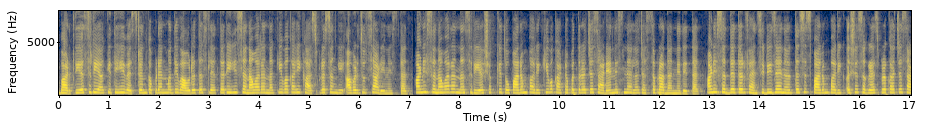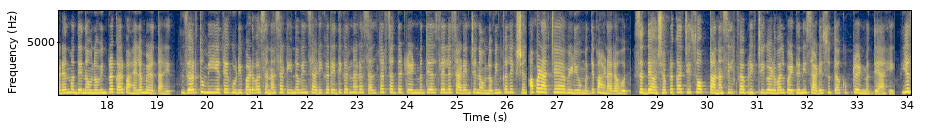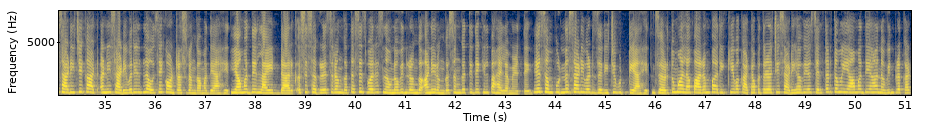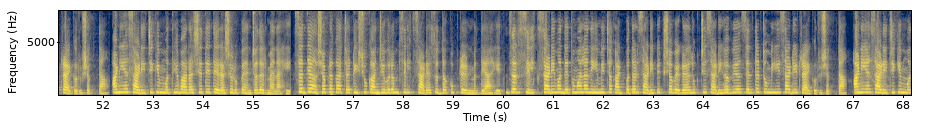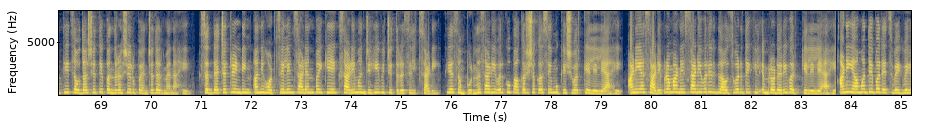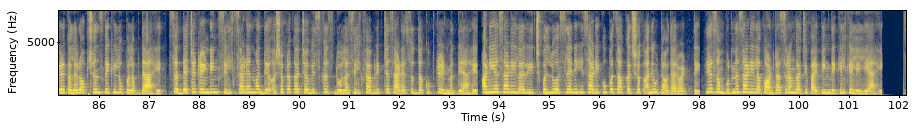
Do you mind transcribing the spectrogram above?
भारतीय स्त्रिया कितीही वेस्टर्न कपड्यांमध्ये वावरत असल्या तरीही सणावारांना किंवा काही खास प्रसंगी आवर्जून साडी नेसतात. आणि सणावारांना स्त्रिया शक्यतो पारंपरिक किंवा काठापदराच्या साड्या नेसण्याला जास्त प्राधान्य देतात. आणि सध्या तर फॅन्सी डिझायनर तसेच पारंपरिक अशा सगळ्याच प्रकारच्या साड्यांमध्ये नवनवीन प्रकार पाहायला मिळत आहेत. जर तुम्ही येत्या गुढीपाडवा सणासाठी नवीन साडी खरेदी करणार असाल तर सध्या ट्रेंडमध्ये असलेल्या साड्यांचे नवनवीन कलेक्शन आपण आजच्या या व्हिडिओमध्ये पाहणार आहोत. सध्या अशा प्रकारची टॉप ताना सिल्क फॅब्रिकची गडवाल पैठणी साडी सुद्धा खूप ट्रेंडमध्ये आहे. या साडीचे काठ आणि साडीवरील ब्लाऊज हे कॉन्ट्रास्ट रंगामध्ये आहेत. यामध्ये लाइट डार्क असे सगळेच रंग तसेच बरेच नवनवीन रंग आणि रंगसंगती देखील पाहायला मिळते. या संपूर्ण साडीवर जरीची बुट्टी आहे. जर तुम्हाला पारंपरिक किंवा काठापदराची साडी हवी असेल तर तुम्ही यामध्ये हा नवीन प्रकार ट्राय करू शकता. आणि या साडीची किंमत ही बाराशे ते तेराशे रुपयांच्या दरम्यान आहे. सध्या अशा प्रकारच्या टिश्यू कांजीवरम सिल्क साड्या सुद्धा खूप ट्रेंडमध्ये आहेत. जर सिल्क साडीमध्ये तुम्हाला नेहमीच्या काटपदर साडीपेक्षा वेगळ्या लुकची साडी हवी असेल तर तुम्ही ही साडी ट्राय करू शकता. आणि या साडीची किंमत ही चौदाशे ते पंधराशे रुपयांच्या दरम्यान आहे. सध्याच्या ट्रेंडिंग आणि हॉट सेलिंग साड्यांपैकी एक साडी म्हणजे ही विचित्र सिल्क साडी. या संपूर्ण साडीवर खूप आकर्षक असे मुकेश वर्क केलेले आहे. आणि या साडीप्रमाणे साडीवरील ब्लाउज वर देखील एम्ब्रॉयडरी वर्क केलेले आहे. आणि यामध्ये बरेच वेगवेगळे कलर ऑप्शन्स देखील उपलब्ध आहेत. सध्याच्या ट्रेंडिंग सिल्क साड्यांमध्ये अशा प्रकारच्या विस्कस डोला सिल्क फॅब्रिकच्या साड्या सुद्धा खूप ट्रेंडमध्ये आहेत. आणि या साडीला रिच पल्लू असल्याने ही साडी खूपच आकर्षक आणि उठावदार वाटते. या संपूर्ण साडीला कॉन्ट्रास्ट रंगाची पायपिंग देखील केलेली आहे.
